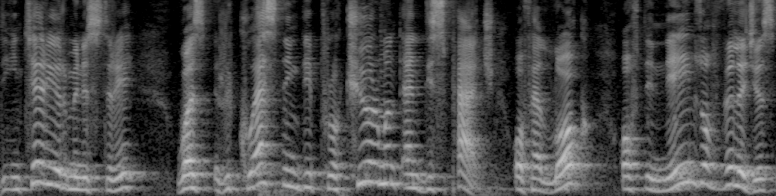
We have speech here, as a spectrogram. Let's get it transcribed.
the Interior Ministry was requesting the procurement and dispatch of a log of the names of villages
